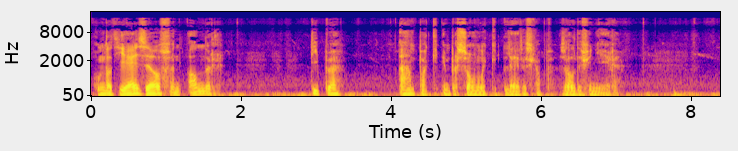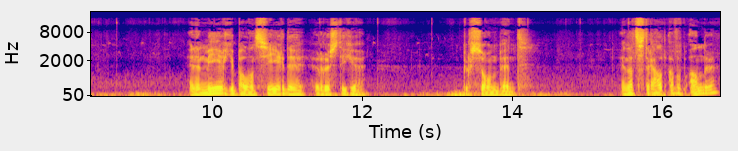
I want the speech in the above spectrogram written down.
Omdat jij zelf een ander type aanpak in persoonlijk leiderschap zal definiëren. En een meer gebalanceerde, rustige persoon bent. En dat straalt af op anderen.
